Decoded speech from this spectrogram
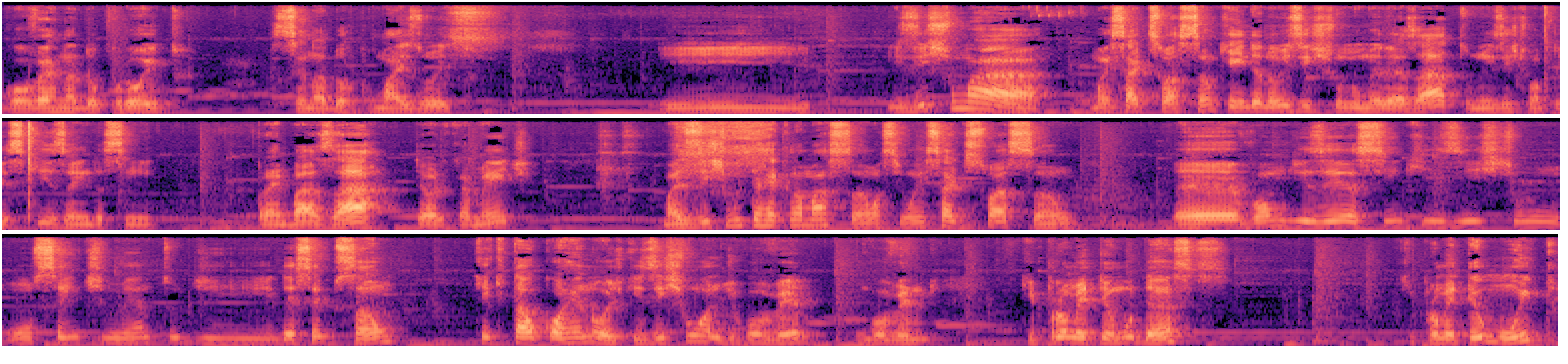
governador por oito, senador por mais oito. E existe uma, uma insatisfação que ainda não existe um número exato, não existe uma pesquisa ainda assim para embasar, teoricamente, mas existe muita reclamação, assim, uma insatisfação. É, vamos dizer assim que existe um, um sentimento de decepção. O que está ocorrendo hoje? Que existe um ano de governo, um governo que prometeu mudanças, que prometeu muito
